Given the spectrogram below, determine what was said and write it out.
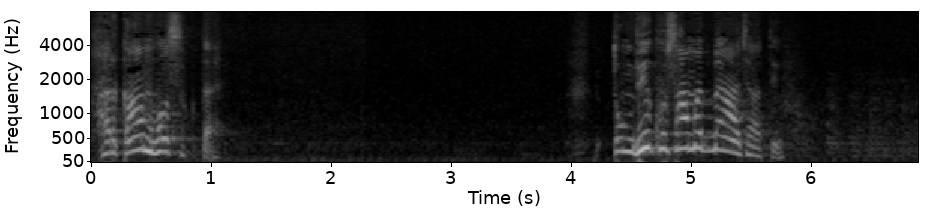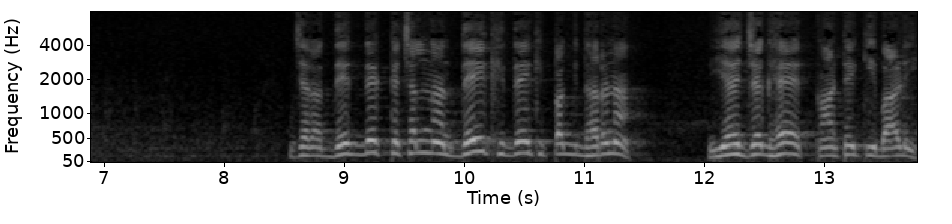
हर काम हो सकता है। तुम भी खुशामद में आ जाते हो। जरा देख देख के चलना, देख देख पग धरना, यह जग है कांटे की बाड़ी।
